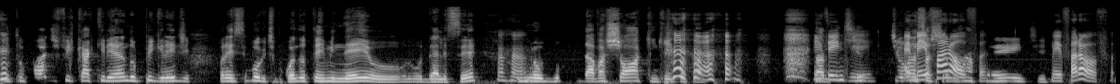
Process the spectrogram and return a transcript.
e tu pode ficar criando upgrade pra esse bug. Tipo, quando eu terminei o, o DLC, Aham. o meu bug dava choque em quem tocava. Entendi. Tinha- tinha É meio farofa. Meio farofa.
